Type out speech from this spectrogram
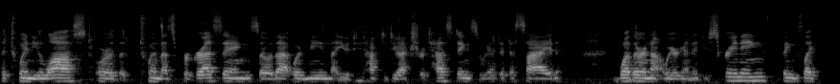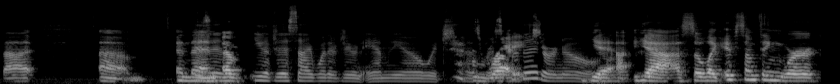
the twin you lost or the twin that's progressing. So that would mean that you'd have to do extra testing. So we had to decide whether or not we were going to do screening things like that. Um, and then it, you have to decide whether to do an amnio which has risk right. with it or no? Yeah yeah. So like if something were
